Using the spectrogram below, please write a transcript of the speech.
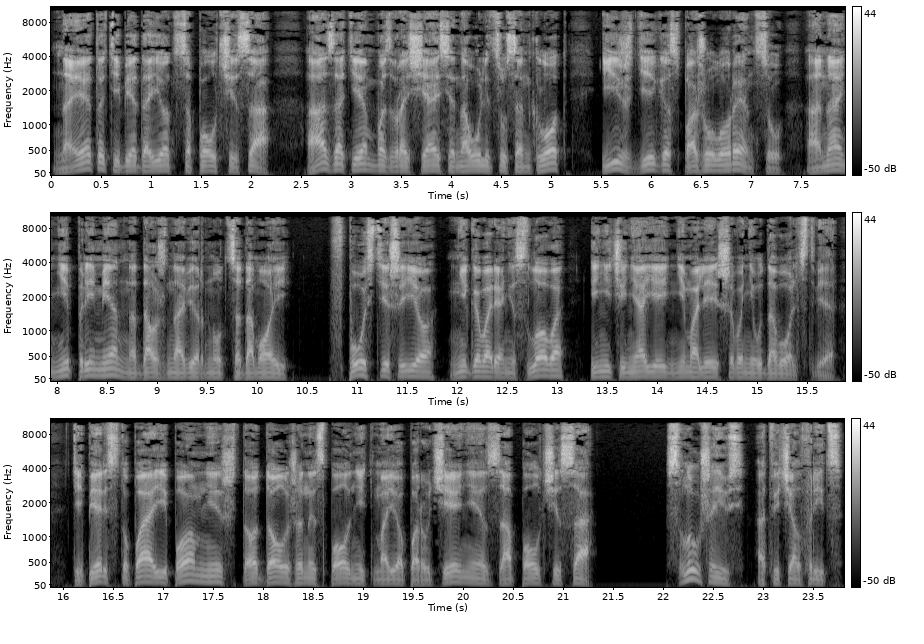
На это тебе дается полчаса, а затем возвращайся на улицу Сен-Клод и жди госпожу Лоренцу. Она непременно должна вернуться домой. Впустишь ее, не говоря ни слова и не чиня ей ни малейшего неудовольствия. Теперь ступай и помни, что должен исполнить мое поручение за полчаса». «Слушаюсь», — отвечал Фриц.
